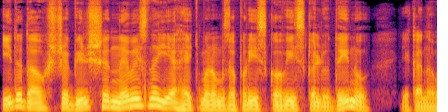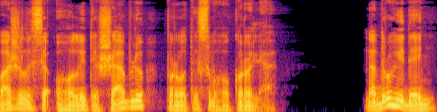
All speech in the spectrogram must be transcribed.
і додав, що більше не визнає гетьманом запорізького війська людину, яка наважилася оголити шаблю проти свого короля. На другий день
